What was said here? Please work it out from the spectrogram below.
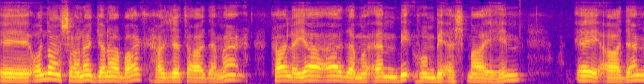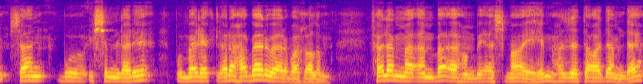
E, ondan sonra Cenab-ı Hak Hazreti Adem'e Kale ya Ademu enbihum bi esmaihim. Ey Adem sen bu isimleri bu meleklere haber ver bakalım. Felemme enba'ehum bi esmaihim. Hazreti Adem de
